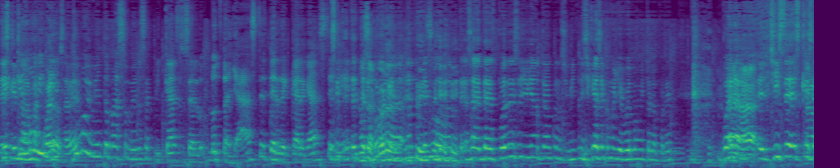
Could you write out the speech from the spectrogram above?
Es ¿qué, que qué no me movimiento, acuerdo, ¿sabes? ¿qué movimiento más o menos aplicaste? O sea, ¿lo, lo tallaste? ¿Te recargaste? Es que ¿Qué? te, te, No te se lo juro que no, tengo, o sea, después de eso yo ya no tengo conocimiento, ni siquiera sé cómo llegó el vómito a la pared. Bueno, Ah. el chiste es que se,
